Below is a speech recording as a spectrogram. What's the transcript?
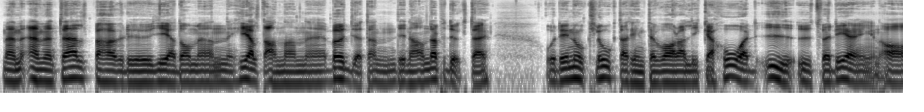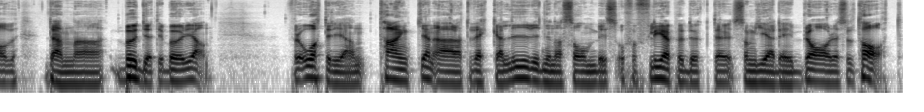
Men eventuellt behöver du ge dem en helt annan eh, budget än dina andra produkter. Och det är nog klokt att inte vara lika hård i utvärderingen av denna budget i början. För återigen, tanken är att väcka liv i dina zombies och få fler produkter som ger dig bra resultat.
